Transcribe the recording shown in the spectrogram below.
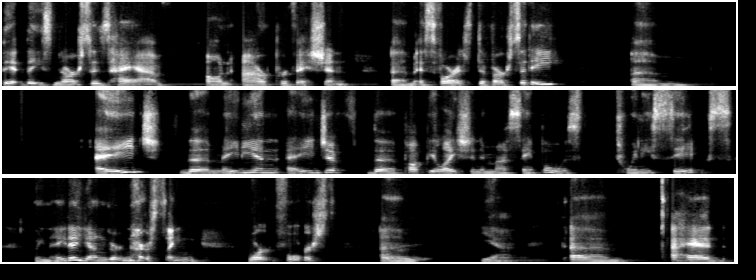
that these nurses have on our profession um, as far as diversity, um, age. The median age of the population in my sample was 26. We need a younger nursing workforce. Um, yeah. Um, I had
